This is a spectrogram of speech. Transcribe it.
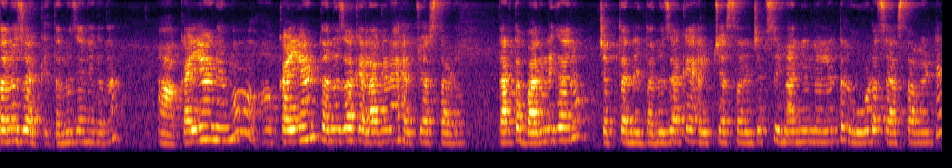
తనుజాకి తనుజానే కదా? కళ్యాణ్ ఏమో కళ్యాణ్ తనుజాకి ఎలాగైనా హెల్ప్ చేస్తాడు. తర్వాత భరణి గారు చెప్తాను నేను తనుజాకే హెల్ప్ చేస్తానని చెప్పి ఇమాన్యుల్ అంటే నువ్వు కూడా చేస్తావంటే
